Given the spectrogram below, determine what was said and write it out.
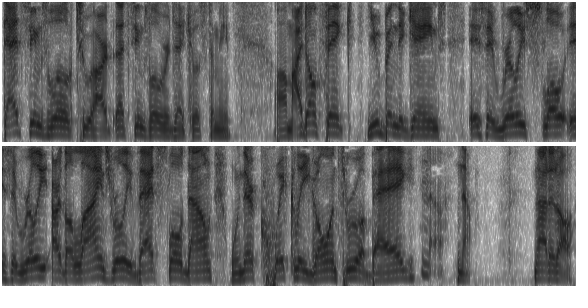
That seems a little too hard. That seems a little ridiculous to me. Um, I don't think you've been to games. Is it really slow? Is it really? Are the lines really that slow down when they're quickly going through a bag? No. No. Not at all.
